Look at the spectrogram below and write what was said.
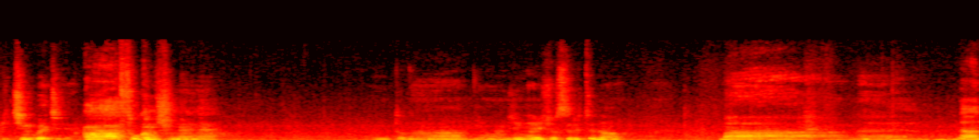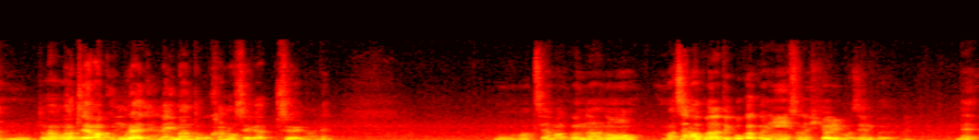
ピッチングウェッジで。ああそうかもしれないね。ほんとな日本人が優勝するっていうのはまあねなんと。まあ松山君ぐらいだよね今のところ可能性が強いのはね。もう松山君のあの松山君だって互角にその飛距離も全部ね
